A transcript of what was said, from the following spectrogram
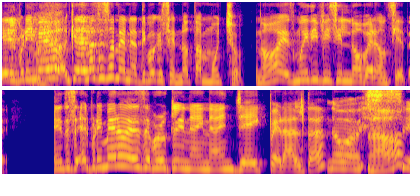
El primero, que además es un enatipo que se nota mucho, ¿no? Es muy difícil no ver a un 7. Entonces, el primero es de Brooklyn Nine-Nine, Jake Peralta. No mames. Sí.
